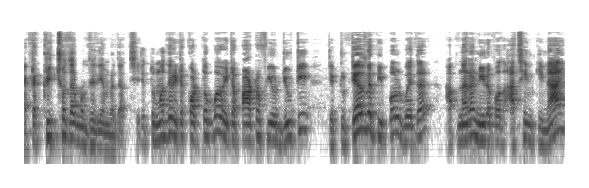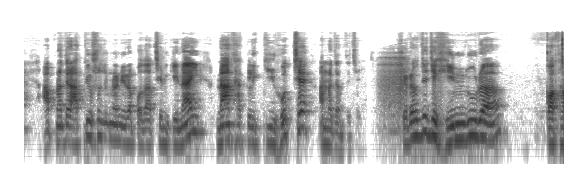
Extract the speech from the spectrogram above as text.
একটা কৃচ্ছতার মধ্যে দিয়ে আমরা যাচ্ছি। যে তোমাদের এটা কর্তব্য, এটা পার্ট অফ ইউর ডিউটি যে to tell the people whether আপনারা নিরাপদ আছেন কি নাই, আপনাদের আত্মীয় স্বজনরা নিরাপদ আছেন কি নাই, না থাকলে কি হচ্ছে, আমরা জানতে চাই। সেটা হচ্ছে যে হিন্দুরা কথা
